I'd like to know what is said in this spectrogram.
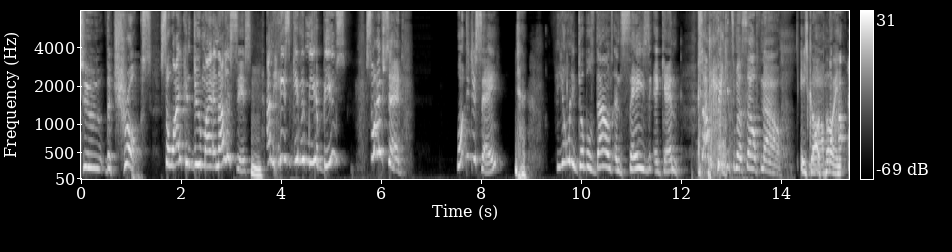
to the trucks so I can do my analysis, hmm. and he's giving me abuse. So I've said, What did you say? he only doubles down and says it again. So I'm thinking to myself now. He's got no, a I'm point. ha-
